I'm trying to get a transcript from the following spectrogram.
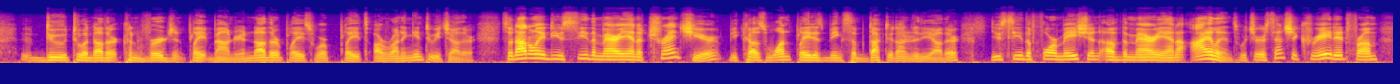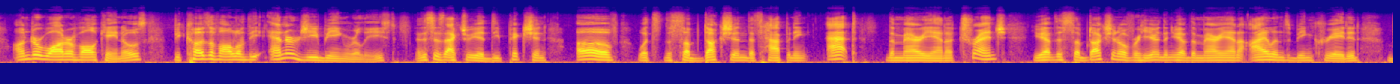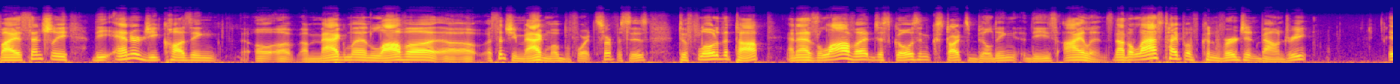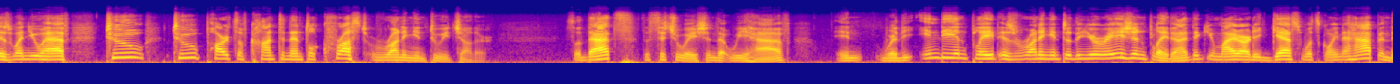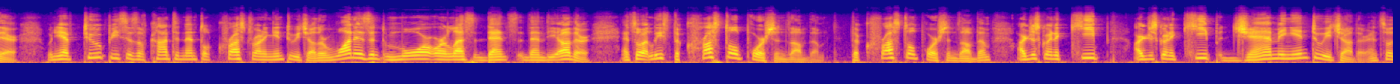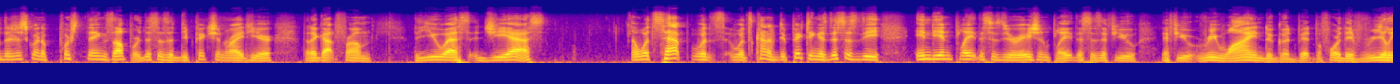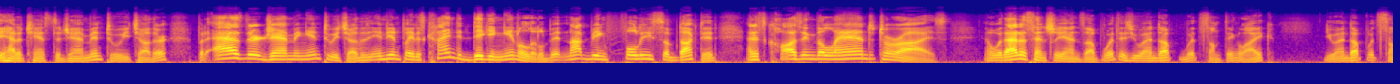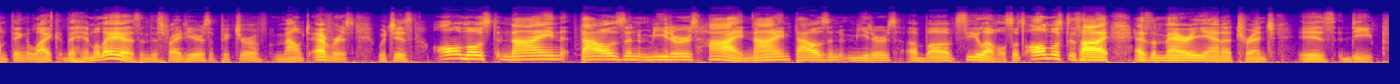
due to another convergent plate boundary, another place where plates are running into each other. So not only do you see the Mariana Trench here, because one plate is being subducted under the other, you see the formation of the Mariana Islands, which are essentially created from underwater volcanoes because of all of the energy being released. And this is actually a depiction of what's the subduction that's happening at the Mariana Trench. You have this subduction over here, and then you have the Mariana Islands being created by essentially the energy causing a, a magma and lava, uh, essentially magma before it surfaces, to flow to the top. And as lava, it just goes and starts building these islands. Now, the last type of convergent boundary is when you have two, two parts of continental crust running into each other. So that's the situation that we have in where the Indian plate is running into the Eurasian plate. And I think you might already guess what's going to happen there. When you have two pieces of continental crust running into each other, one isn't more or less dense than the other. And so at least the crustal portions of them, the crustal portions of them are just going to keep are just going to keep jamming into each other. And so they're just going to push things upward. This is a depiction right here that I got from the USGS. And what's, what's what's kind of depicting is this is the Indian plate, this is the Eurasian plate. This is if you if you rewind a good bit before they've really had a chance to jam into each other. But as they're jamming into each other, the Indian plate is kind of digging in a little bit, not being fully subducted, and it's causing the land to rise. And what that essentially ends up with is you end up with something like you end up with something like the Himalayas. And this right here is a picture of Mount Everest, which is almost 9,000 meters high, 9,000 meters above sea level. So it's almost as high as the Mariana Trench is deep.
